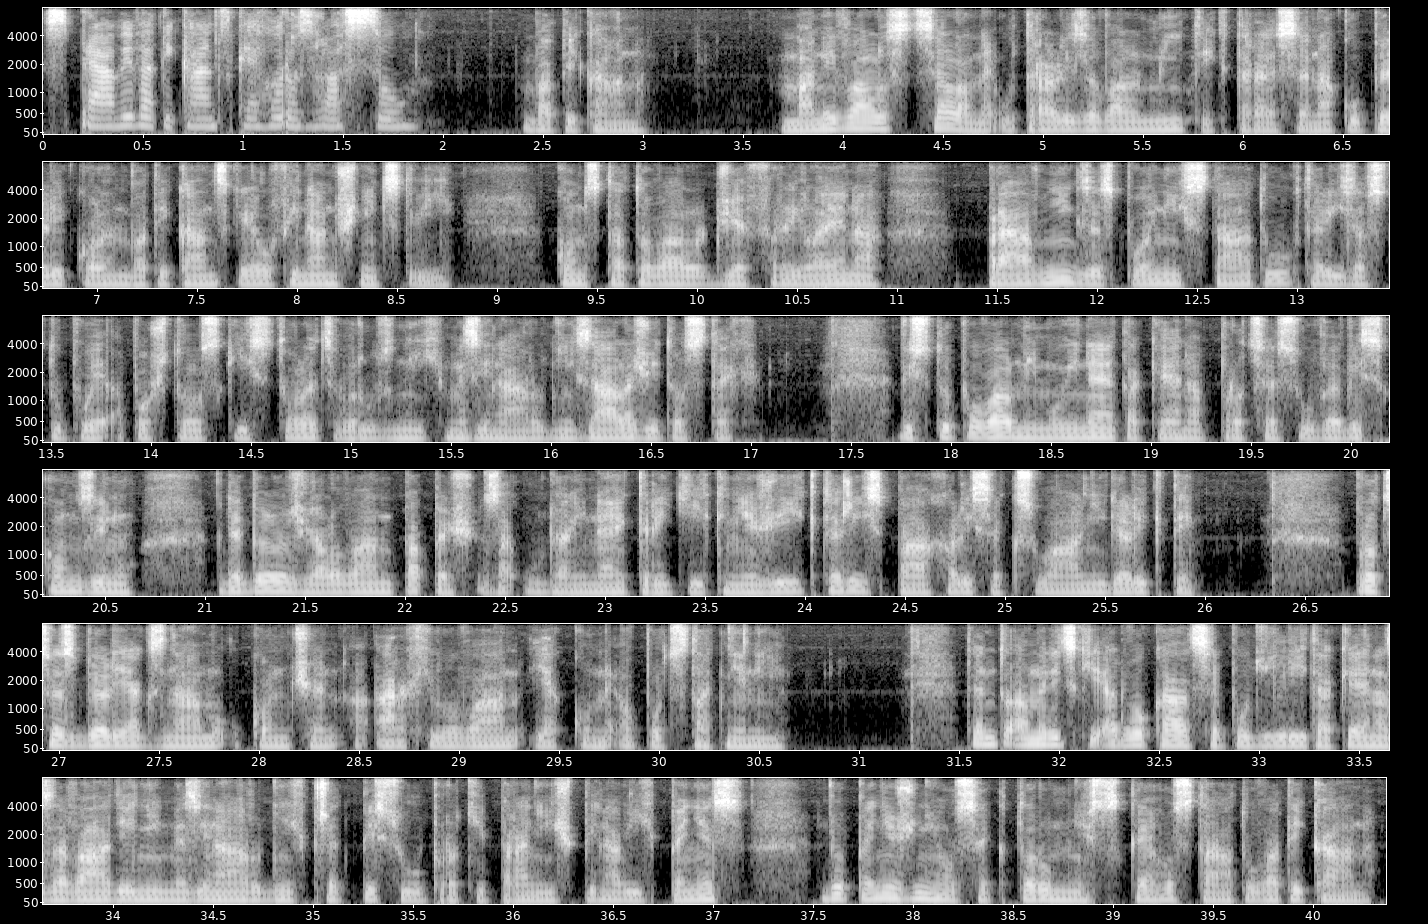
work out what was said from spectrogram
Zprávy vatikánského rozhlasu. Vatikán. Manival zcela neutralizoval mýty, které se nakupily kolem vatikánského finančnictví, konstatoval Jeffrey Lena, právník ze Spojených států, který zastupuje apoštolský stolec v různých mezinárodních záležitostech. Vystupoval mimo jiné také na procesu ve Wisconsinu, kde byl žalován papež za údajné krytí kněží, kteří spáchali sexuální delikty. Proces byl, jak známo, ukončen a archivován jako neopodstatněný. Tento americký advokát se podílí také na zavádění mezinárodních předpisů proti praní špinavých peněz do peněžního sektoru městského státu Vatikán.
